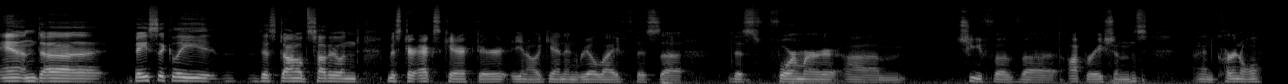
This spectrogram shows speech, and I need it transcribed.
and uh, basically, this Donald Sutherland, Mr. X character, you know, again in real life, this uh, this former um, chief of uh, operations and colonel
